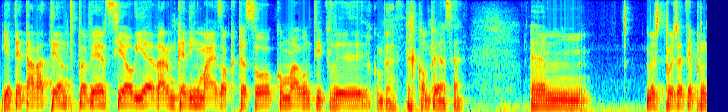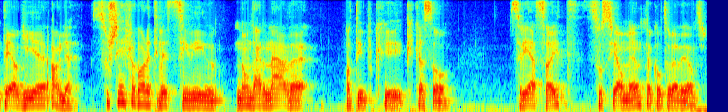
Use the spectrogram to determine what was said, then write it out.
E até estava atento para ver se ele ia dar um bocadinho mais ao que caçou, como algum tipo de recompensa. De recompensa. Um, mas depois até perguntei ao guia: olha, se o chefe agora tivesse decidido não dar nada ao tipo que, que caçou, seria aceite socialmente na cultura deles?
